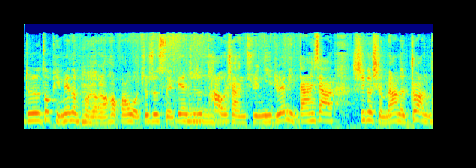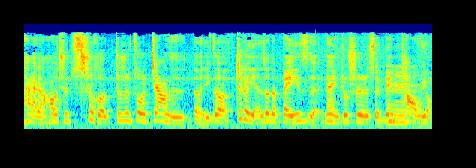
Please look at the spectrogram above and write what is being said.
就是做平面的朋友，然后帮我就是随便就是套上去。你觉得你当下是一个什么样的状态，然后去适合就是做这样子的一个这个颜色的杯子，那你就是随便套用。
